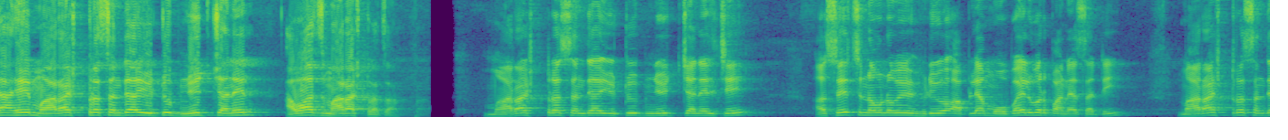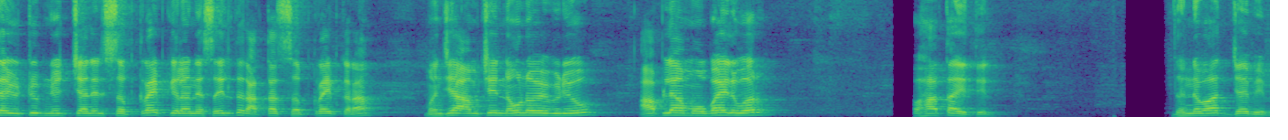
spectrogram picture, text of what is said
आहे Maharashtra Sandhya YouTube news channel. आवाज महाराष्ट्राचा. महाराष्ट्र संध्या यूट्यूब न्यूज चॅनेलचे असेच नवनवे व्हिडिओ आपल्या मोबाईलवर पाहण्यासाठी Maharashtra Sandhya YouTube news channel subscribe केलं नसेल तर आत्ताच सबस्क्राईब करा. म्हणजे आमचे नवनवे व्हिडिओ आपल्या मोबाईलवर पाहता येतील. धन्यवाद. जय भीम.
